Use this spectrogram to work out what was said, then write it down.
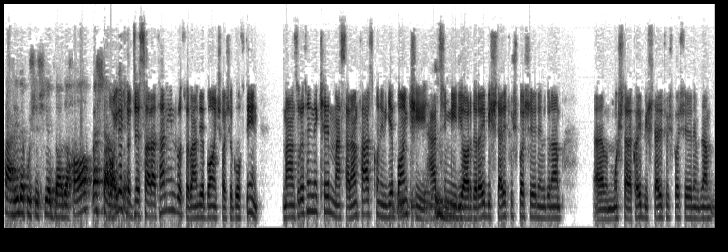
تحلیل پوششی داده ها و شبکه جسارتا این رتبه بندی بانک هاشو گفتین. منظورتون اینه که مثلا فرض کنین یه بانکی هرچی میلیاردرهای بیشتری توش باشه نمی‌دونم مشترک های بیشتری توش باشه نمی‌دونم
